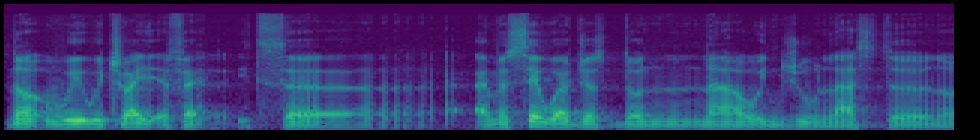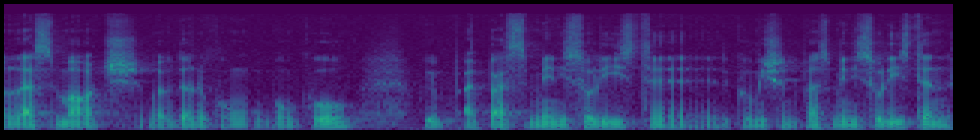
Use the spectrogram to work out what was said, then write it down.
No, we we try. It's uh, I must say we have just done now in June last uh, no, last March we have done a con concours. We I passed many solists. Uh, the commission passed many solists and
